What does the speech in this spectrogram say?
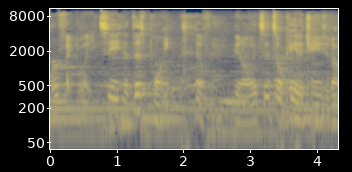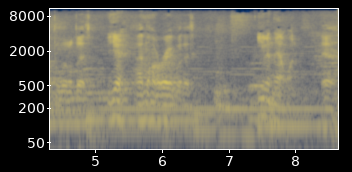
perfectly. See, at this point, you know, it's it's okay to change it up a little bit. Yeah, I'm all right with it. even that one. Yeah.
